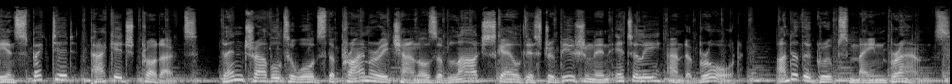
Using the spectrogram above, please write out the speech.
The inspected, packaged products then travel towards the primary channels of large-scale distribution in Italy and abroad, under the group's main brands.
